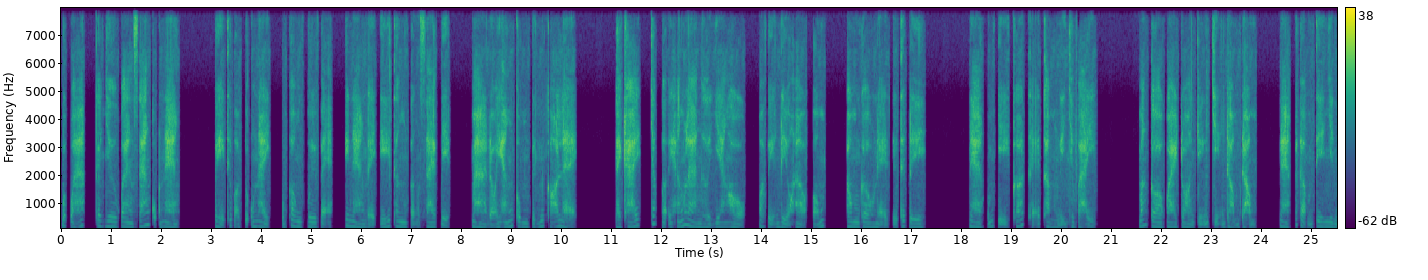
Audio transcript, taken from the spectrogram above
Bất quả theo như quan sáng của nàng. Vị thứ bảo chủ này cũng không vui vẻ khi nàng để ý thân phận sai biệt mà đổi hắn cung kính có lệ. Đại khái chắc bởi hắn là người giang hồ qua viện điều hào phóng không câu nệ tiểu thức đi. Nàng cũng chỉ có thể thầm nghĩ như vậy. Mắt to quay tròn chuyển chuyển động động. Nàng có động tia nhìn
